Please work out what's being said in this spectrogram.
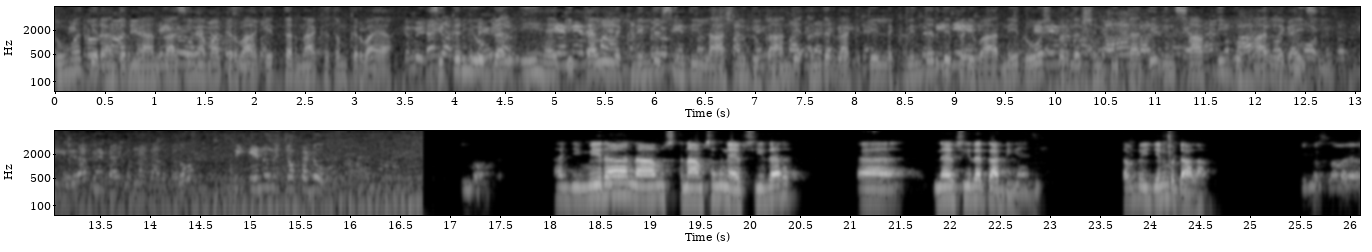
ਦੋਵਾਂ ਧਿਰਾਂ ਦਰਮਿਆਨ ਰਾਜ਼ੀਨਾਮਾ ਕਰਵਾ ਕੇ ਧਰਨਾ ਖਤਮ ਕਰਵਾਇਆ। ਜ਼ਿਕਰਯੋਗ ਗੱਲ ਇਹ ਹੈ ਕਿ ਕੱਲ ਲਖਵਿੰਦਰ ਸਿੰਘ ਦੀ ਲਾਸ਼ ਨੂੰ ਦੁਕਾਨ ਦੇ ਅੰਦਰ ਰੱਖ ਕੇ ਲਖਵਿੰਦਰ ਦੇ ਪਰਿਵਾਰ ਨੇ ਰੋਸ ਪ੍ਰਦਰਸ਼ਨ ਕੀਤਾ ਤੇ ਇਨਸਾਫ ਦੀ ਗੁਹਾਰ ਲਗਾਈ ਸੀ। ਵੀ ਇਹਨੂੰ ਵਿੱਚੋਂ ਕੱਢੋ। ਹਾਂਜੀ ਮੇਰਾ ਨਾਮ ਸਤਨਾਮ ਸਿੰਘ ਨੈਫਸੀਦਾਰ ਨੈਫਸੀਦਾਰ ਕਾਦੀਆਂ ਜੀ। ਸਬ ਡਿਵੀਜ਼ਨ ਬਟਾਲਾ। ਕੀ ਮਸਲਾ ਹੋਇਆ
